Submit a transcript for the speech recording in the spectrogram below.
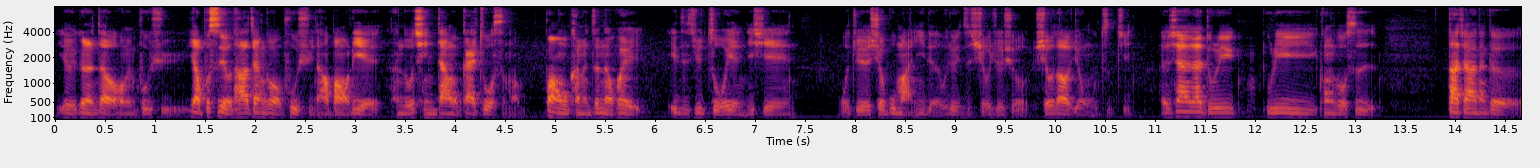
有一个人在我后面 push，要不是有他这样跟我 push，然后帮我列很多清单，我该做什么，不然我可能真的会一直去着眼一些我觉得修不满意的，我就一直修修修修到永无止境。而现在在独立独立工作室，大家那个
